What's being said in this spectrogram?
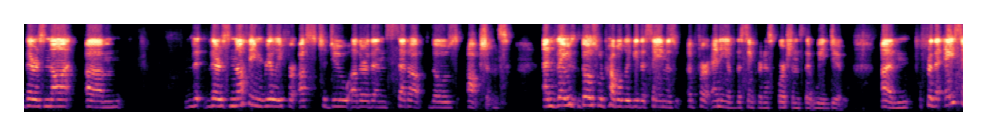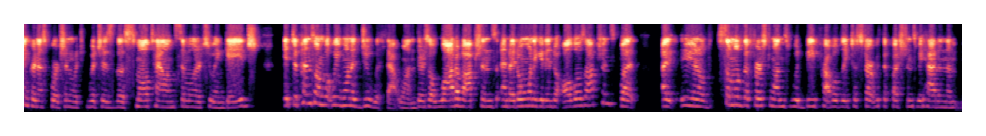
there's not, um, th- there's nothing really for us to do other than set up those options. And those, those would probably be the same as for any of the synchronous portions that we do. Um, for the asynchronous portion, which, which is the small town similar to Engage, it depends on what we want to do with that one. There's a lot of options and I don't want to get into all those options, but I, you know, some of the first ones would be probably to start with the questions we had in the,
